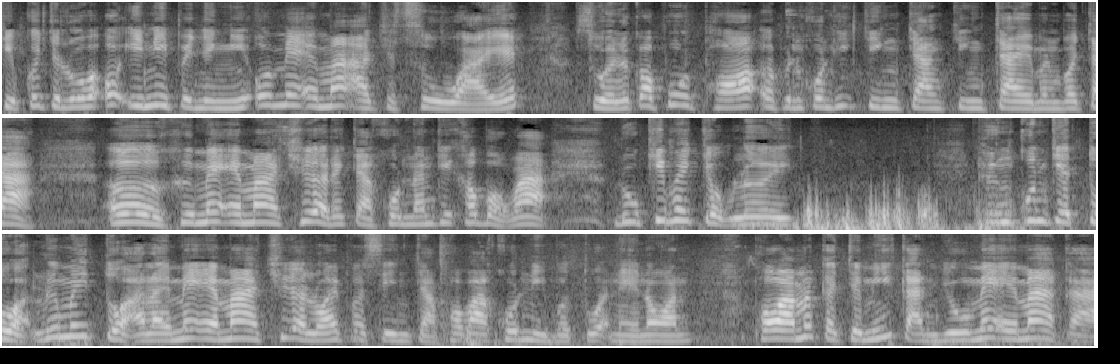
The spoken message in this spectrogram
คลิปก็จะรู้ว่าโอ้อีนี่เป็นอย่างนี้ โอ้แม่เอมาอาจจะสวย สวยแล้วก็พูดเพราะ เออเป็นคนที่จริงจังจริงใจมันว่จ้ะ เออคือแม่เอมมาเชื่อนะจ๊ะคนนั้นที่เขาบอกว่าดูคลิปให้จบเลย ถึงคุณจะตรวจหรือไม่ตรวจอะไรแม่เอม่าเชื่อร้อยเปอร์เซ็นต์จ้ะเพราะว่าคนหนีบตรวจแน่นอน เพราะว่ามันก็จะมีกันอยู่แม่เอม่ากะ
